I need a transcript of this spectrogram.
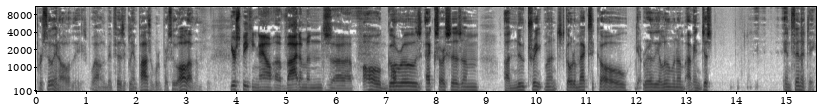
pursuing all of these. Well, it's been physically impossible to pursue all of them. You're speaking now of vitamins. Uh, oh, gurus, exorcism, uh, new treatments, go to Mexico, get rid of the aluminum. I mean, just infinity.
